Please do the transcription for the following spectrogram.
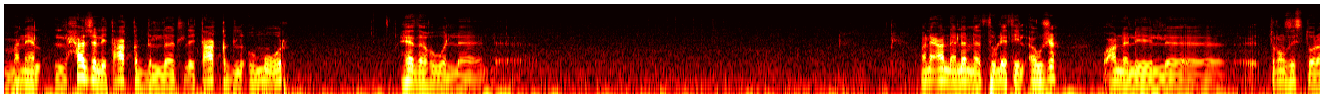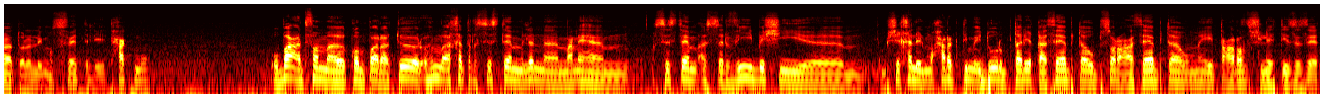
معناها الحاجة اللي تعقد اللي تعقد الأمور هذا هو ال معناها عندنا لنا ثلاثي الأوجه وعندنا الترانزستورات ولا المصفات اللي يتحكموا. وبعد فما comparateur هم خاطر ال système لنا معناها système asservi باش باش يخلي المحرك ديما يدور بطريقة ثابتة وبسرعة ثابتة وما يتعرضش لاهتزازات.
